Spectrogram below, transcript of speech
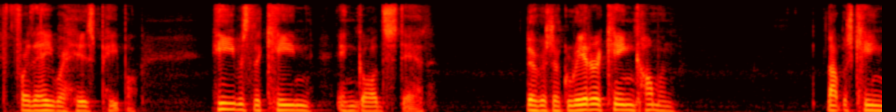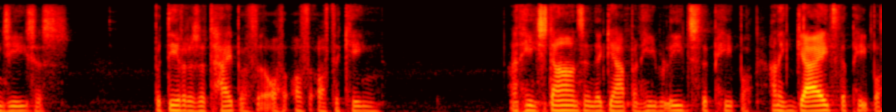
for they were his people. He was the king in God's stead. There was a greater king coming that was King Jesus. But David is a type of the, of, of the king. And he stands in the gap and he leads the people and he guides the people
